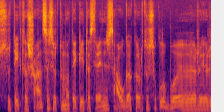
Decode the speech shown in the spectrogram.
suteiktas šansas ir tu matai, kai tas treneris auga kartu su klubu ir, ir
